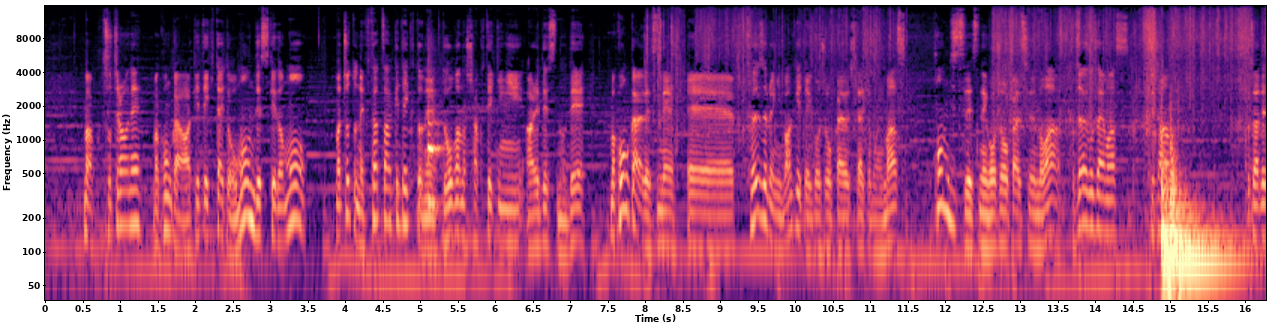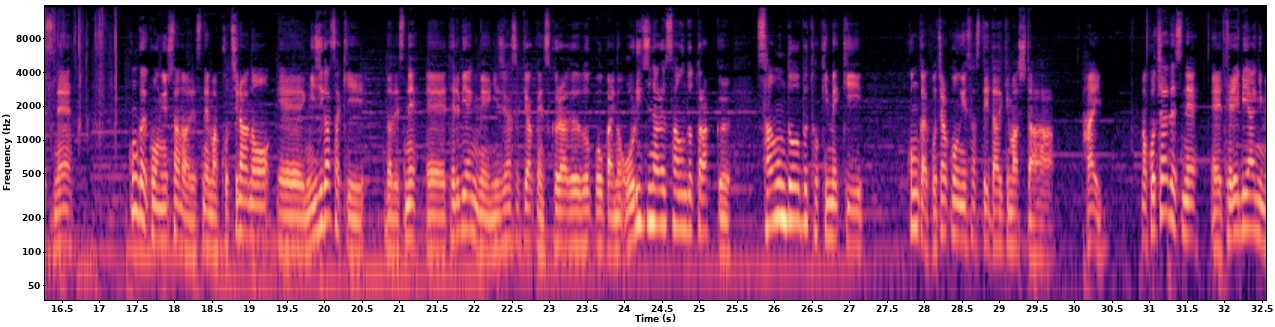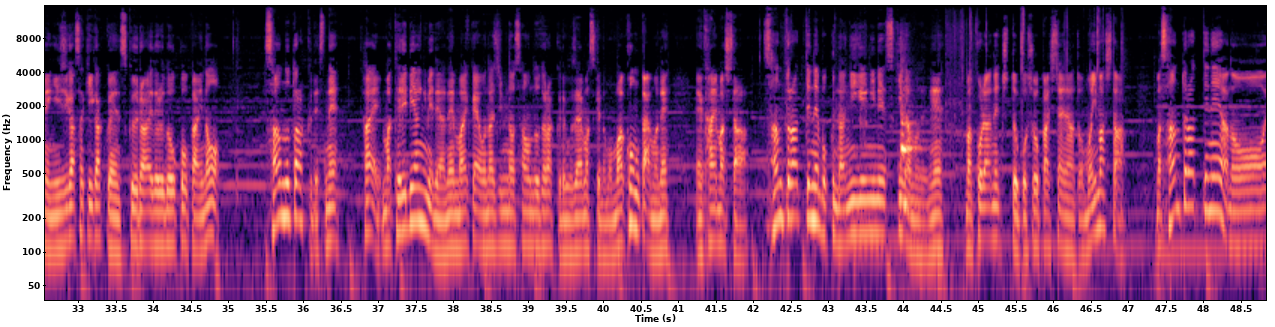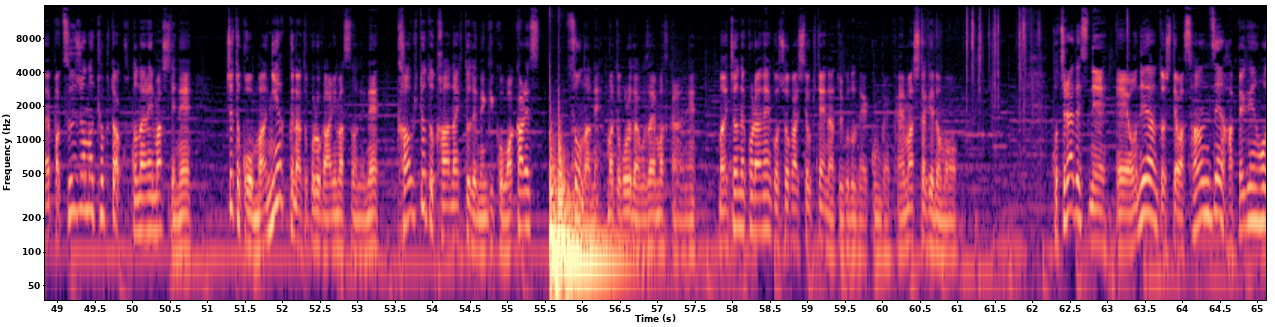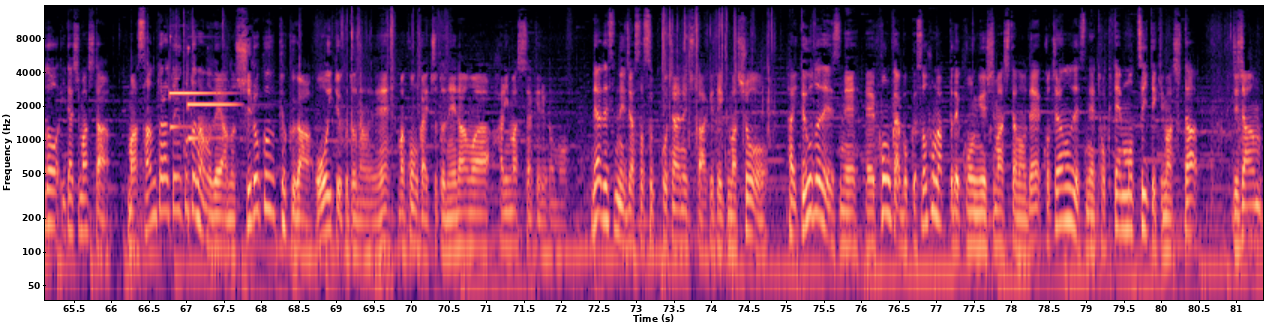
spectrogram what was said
まあ、そちらをね、まあ、今回は開けていきたいと思うんですけども、まあ、ちょっとね、二つ開けていくとね、動画の尺的にあれですので、まあ、今回はですね、えー、それぞれに分けてご紹介をしたいと思います。本日ですね、ご紹介するのは、こちらでございます。じゃんこちらですね。今回購入したのはですね、まあ、こちらの、えー、虹ヶ崎のですね、えー、テレビアニメ虹ヶ崎学園スクールアド同好会のオリジナルサウンドトラック、サウンドオブときめき、今回こちら購入させていただきました。はい。まあ、こちらですね、えー、テレビアニメ虹ヶ崎学園スクールアイドル同好会のサウンドトラックですね。はい。まあ、テレビアニメではね、毎回おなじみのサウンドトラックでございますけども、まあ、今回もね、えー、買いました。サントラってね、僕何気にね、好きなのでね、まあ、これはね、ちょっとご紹介したいなと思いました。まあ、サントラってね、あのー、やっぱ通常の曲とは異なりましてね、ちょっとこうマニアックなところがありますのでね、買う人と買わない人でね、結構分かれそうなね、まあ、ところではございますからね。まあ、一応ね、これはね、ご紹介しておきたいなということで、今回買いましたけども、こちらですね、えー、お値段としては3800円ほどいたしました。まあ、サントラということなので、あの、収録曲が多いということなのでね、まあ、今回ちょっと値段は張りましたけれども。ではですね、じゃあ早速こちらね、ちょっと開けていきましょう。はい、ということでですね、えー、今回僕ソフマップで購入しましたので、こちらのですね、特典もついてきました。じゃじゃん。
